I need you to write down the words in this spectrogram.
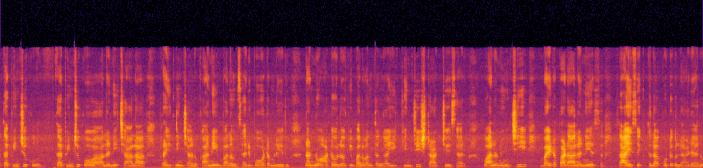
తప్పించుకు తప్పించుకోవాలని చాలా ప్రయత్నించాను కానీ బలం సరిపోవటం లేదు. నన్ను ఆటోలోకి బలవంతంగా ఎక్కించి స్టార్ట్ చేశారు. వాళ్ళ నుంచి బయటపడాలని సాయి శక్తిలా కొట్టుకులాడాను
